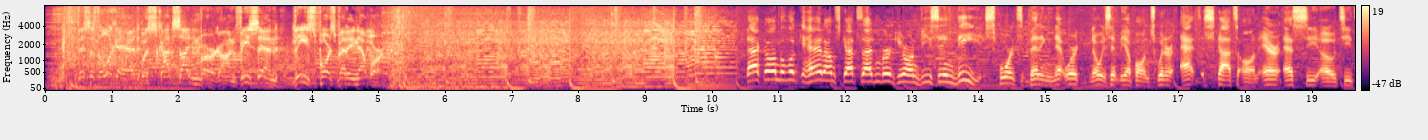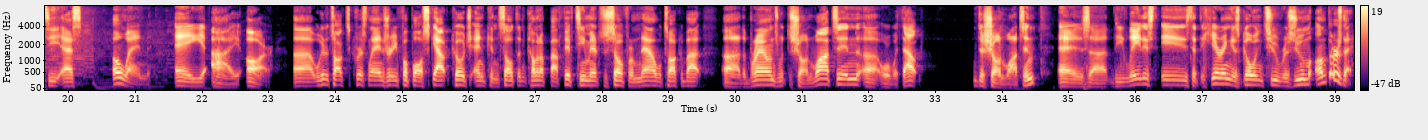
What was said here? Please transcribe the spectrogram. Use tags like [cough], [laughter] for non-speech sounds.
This is the look ahead with Scott Seidenberg on VSIN, the Sports Betting Network. Back on the look ahead, I'm Scott Seidenberg here on VSIN, the Sports Betting Network. You can always hit me up on Twitter at Scott's on Air, S C O T T S O N A I R. Uh, we're going to talk to Chris Landry, football scout, coach, and consultant. Coming up about 15 minutes or so from now, we'll talk about uh, the Browns with Deshaun Watson uh, or without Deshaun Watson. As uh, the latest is that the hearing is going to resume on Thursday.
